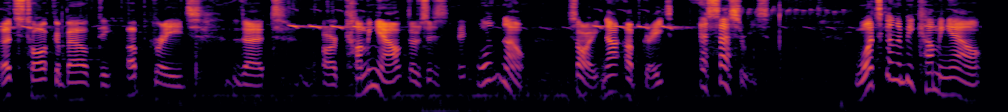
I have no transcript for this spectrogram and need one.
let's talk about the upgrades that are coming out. There's this, well, no, sorry, not upgrades, accessories. What's going to be coming out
